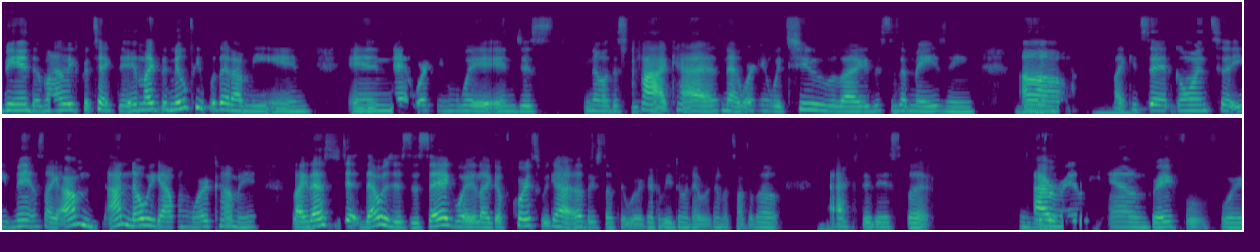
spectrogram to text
being divinely protected. And like the new people that I'm meeting and networking with and just you know this podcast networking with you like this is amazing. Yeah. um like you said going to events like I'm I know we got more coming. Like that's just, that was just a segue. Like of course we got other stuff that we're going to be doing that we're going to talk about after this but I really am grateful for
